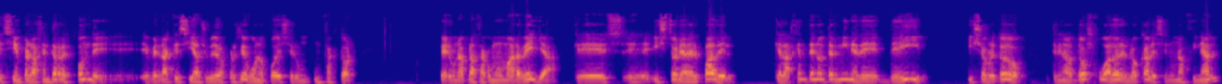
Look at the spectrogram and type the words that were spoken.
que siempre la gente responde. Es verdad que si ha subido los precios, bueno, puede ser un, factor. Pero una plaza como Marbella, que es eh, historia del pádel, que la gente no termine de, de ir y sobre todo teniendo dos jugadores locales en una final,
